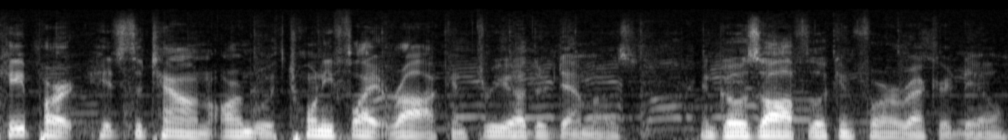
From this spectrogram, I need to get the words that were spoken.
Capehart hits the town armed with 20 Flight Rock and three other demos and goes off looking for a record deal.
